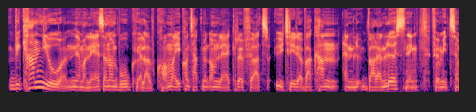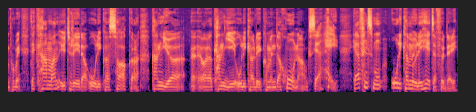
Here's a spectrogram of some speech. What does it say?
vi kan ju när man läser någon bok eller komma i kontakt med någon läkare för att utreda vad kan en, vara en lösning för mitt sömnproblem. Det kan man utreda olika saker, kan, göra, eller kan ge olika rekommendationer och säga hej, här finns olika möjligheter för dig.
